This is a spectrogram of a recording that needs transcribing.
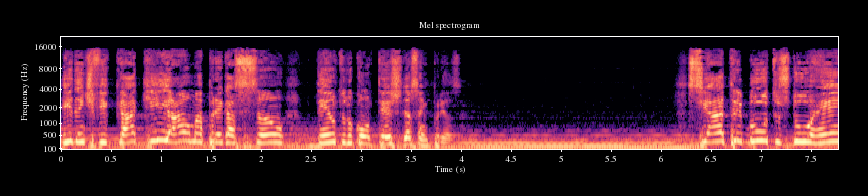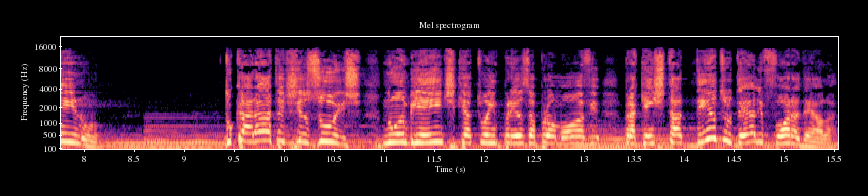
identificar que há uma pregação dentro do contexto dessa empresa. Se há atributos do reino, do caráter de Jesus no ambiente que a tua empresa promove para quem está dentro dela e fora dela.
